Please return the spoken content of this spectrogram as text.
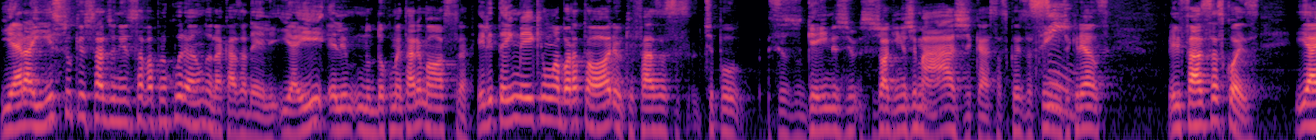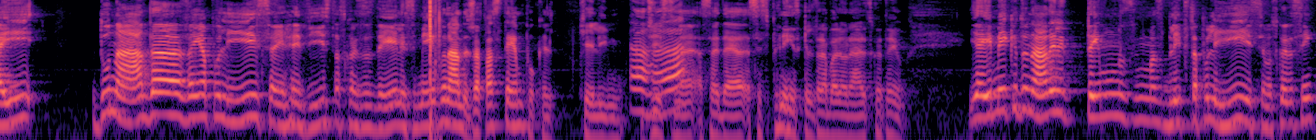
E era isso que os Estados Unidos estava procurando na casa dele. E aí, ele no documentário mostra. Ele tem meio que um laboratório que faz, tipo, esses games, de, esses joguinhos de mágica, essas coisas assim, Sim. de criança. Ele faz essas coisas. E aí, do nada, vem a polícia e revista as coisas dele, assim, meio do nada. Já faz tempo que ele, que ele disse, né? Essa ideia, essa experiência que ele trabalhou na área 51. E aí, meio que do nada, ele tem umas, umas blitz da polícia, umas coisas assim.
